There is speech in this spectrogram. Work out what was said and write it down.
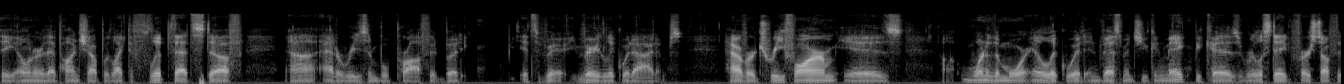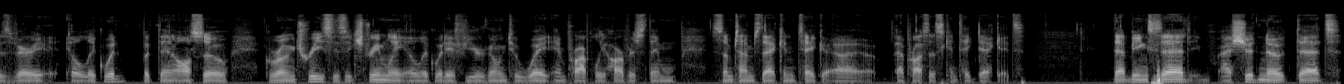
the owner of that pawn shop would like to flip that stuff uh, at a reasonable profit, but it's very very liquid items. However, tree farm is one of the more illiquid investments you can make because real estate, first off, is very illiquid, but then also growing trees is extremely illiquid if you're going to wait and properly harvest them. Sometimes that can take uh, that process can take decades. That being said, I should note that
